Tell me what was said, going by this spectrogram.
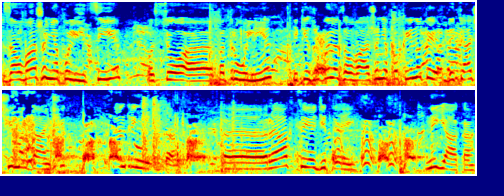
зауваження поліції, ось цього, е, патрульні, які зробили зауваження покинути дитячий майданчик в центрі міста. Е, реакція дітей ніяка.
